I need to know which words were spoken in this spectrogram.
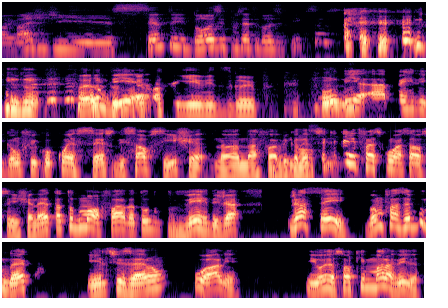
uma imagem de 112 por 112 pixels. Foi Um tudo que dia. eu consegui, me desculpa. Um dia a Perdigão ficou com excesso de salsicha na, na fábrica dele. Nossa. Você o que a gente faz com a salsicha, né? Tá tudo mofado, tá tudo verde já. Já sei, vamos fazer boneco. E eles fizeram o Alien. E olha só que maravilha.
